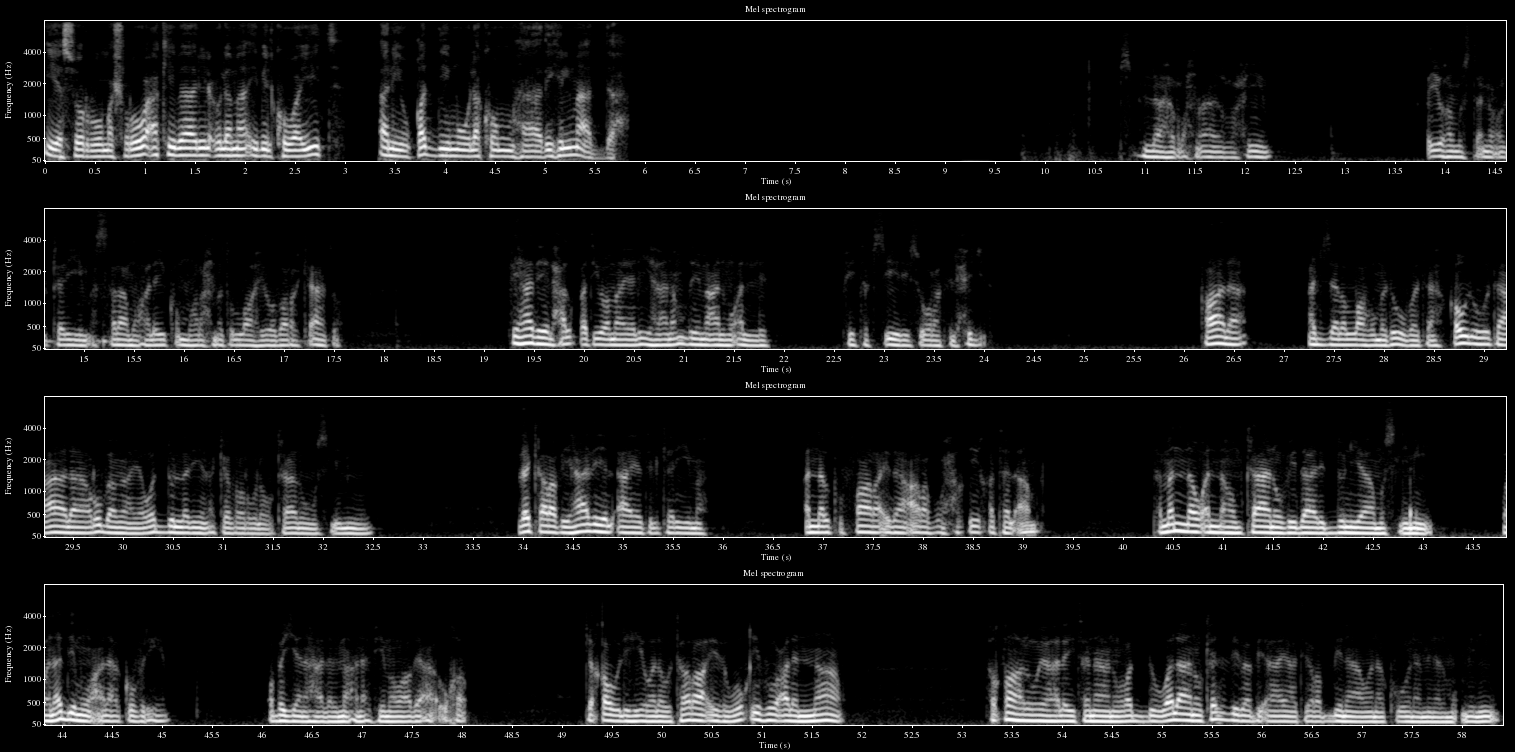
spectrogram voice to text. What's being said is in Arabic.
يسر مشروع كبار العلماء بالكويت أن يقدم لكم هذه المادة. بسم الله الرحمن الرحيم. أيها المستمع الكريم السلام عليكم ورحمة الله وبركاته. في هذه الحلقة وما يليها نمضي مع المؤلف في تفسير سورة الحجر. قال أجزل الله مثوبته. قوله تعالى ربما يود الذين كفروا لو كانوا مسلمين. ذكر في هذه الآية الكريمة أن الكفار إذا عرفوا حقيقة الأمر تمنوا أنهم كانوا في دار الدنيا مسلمين وندموا على كفرهم. وبين هذا المعنى في مواضع أخر كقوله ولو ترى إذ وقفوا على النار فقالوا يا ليتنا نرد ولا نكذب بآيات ربنا ونكون من المؤمنين.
